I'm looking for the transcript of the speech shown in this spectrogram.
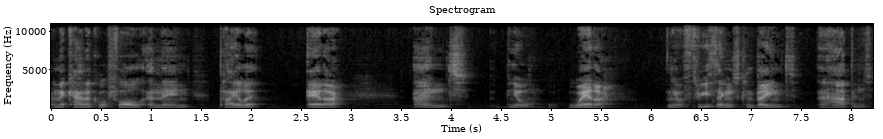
a mechanical fault and then pilot error and you know weather. You know, three things combined that happens.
